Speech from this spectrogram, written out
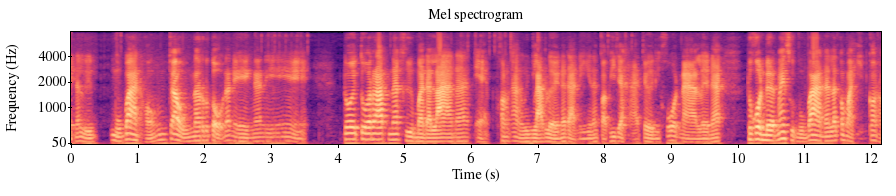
จนะหรือหมู่บ้านของเจ้านารุโตะนั่นเองนะนี่โดยตัวรับนะคือมาดารานะแอบค่อนข้างลึกลับเลยนะด่านนี้นะกว่าพี่จะหาเจอนี่โคตรนานเลยนะ ทุกคนเดินไม่สุดหมู่บ้านนะแล้วก็มาเห็นก้อนข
